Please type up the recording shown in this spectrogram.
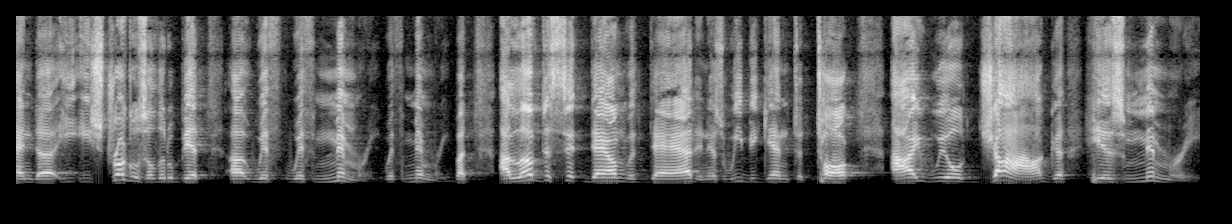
and uh, he, he, struggles a little bit uh, with with memory, with memory. But I love to sit down with Dad, and as we begin to talk, I will jog his memory.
